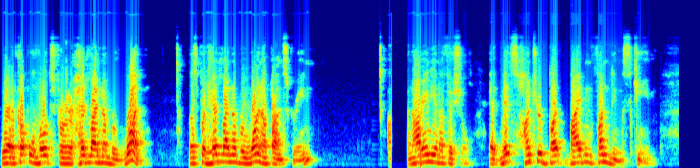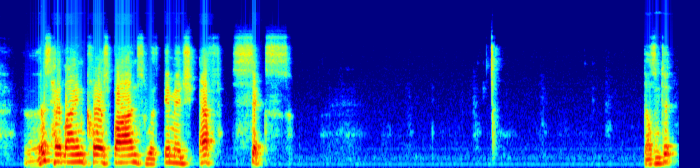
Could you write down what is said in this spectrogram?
we had a couple of votes for headline number one. Let's put headline number one up on screen. An Iranian official admits Hunter Biden funding scheme. This headline corresponds with image F6. Doesn't it?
